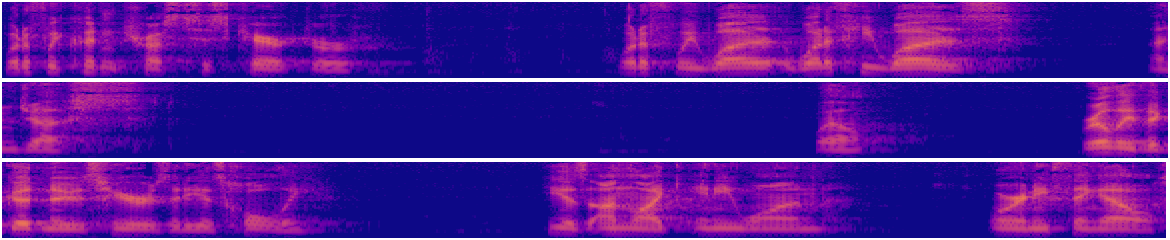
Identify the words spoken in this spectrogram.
What if we couldn't trust his character? What if we was what if he was unjust? Well, really the good news here is that he is holy. He is unlike anyone or anything else.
